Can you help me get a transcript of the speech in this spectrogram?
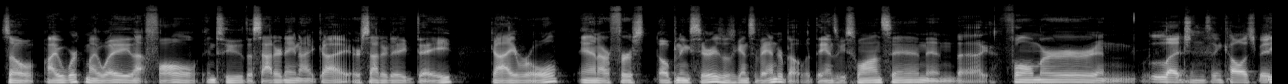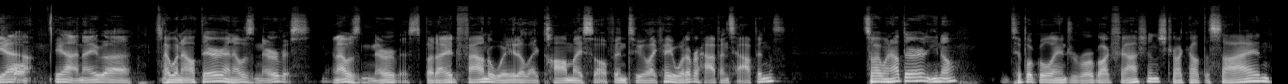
So I worked my way that fall into the Saturday night guy or Saturday day guy role. And our first opening series was against Vanderbilt with Dansby Swanson and uh, Fulmer and Legends in college baseball. yeah, yeah. And I uh, I went out there and I was nervous, and I was nervous, but I had found a way to like calm myself into like, hey, whatever happens, happens. So I went out there, you know, in typical Andrew Rohrbach fashion, struck out the side.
